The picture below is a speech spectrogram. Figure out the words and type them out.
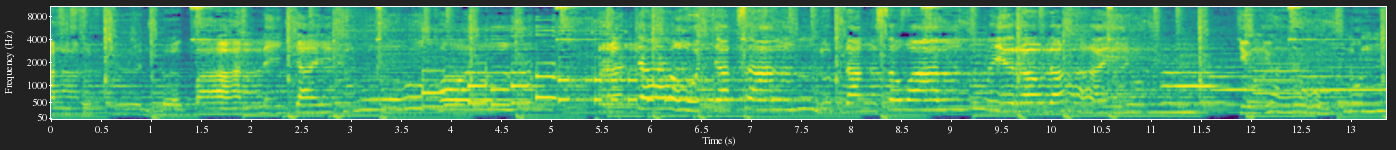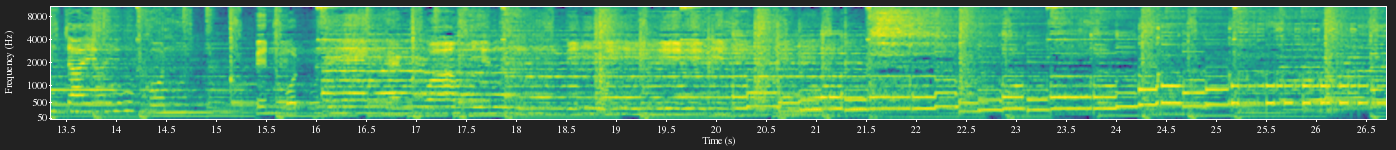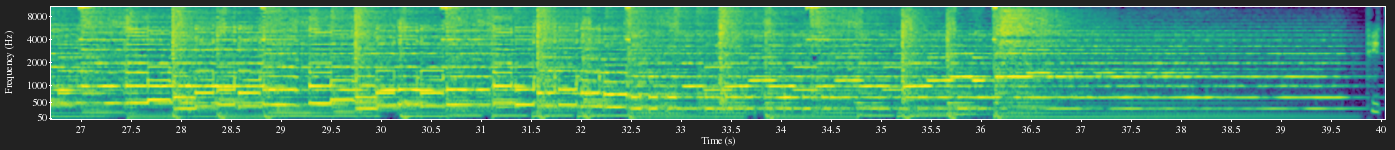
าญสดชื่นเบิกบานในใจทุกคน พระเจ้าจัดสรรดุจดังสวรรค์ให้เราได้ยนจึงลูกนุนใจทุกคน เป็นบทเพลงแห่งความยินดี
